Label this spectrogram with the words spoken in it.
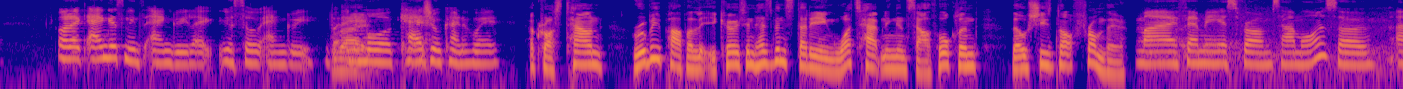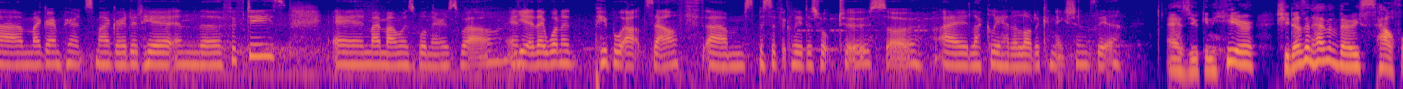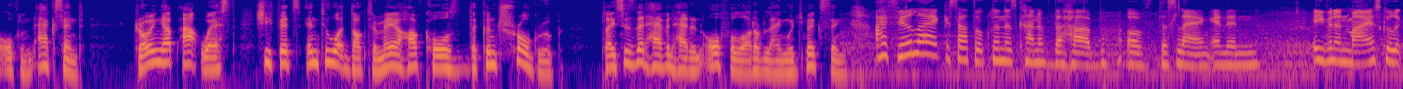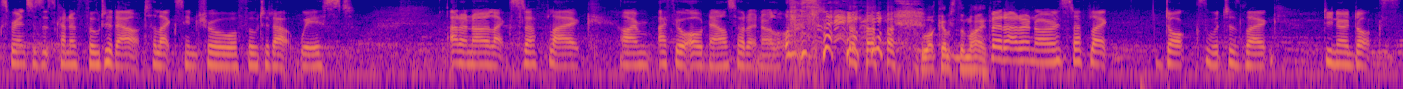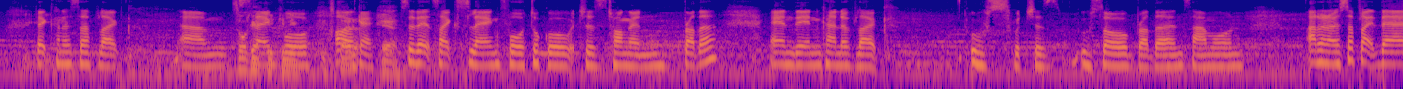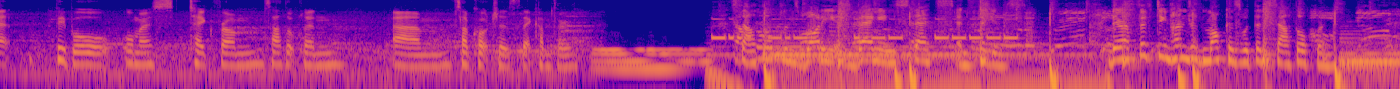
Or like Angus means angry, like you're so angry, but in a more casual kind of way. Across town, Ruby Papali'i Curtin has been studying what's happening in South Auckland, though she's not from there. My family is from Samoa, so um, my grandparents migrated here in the 50s, and my mum was born there as well. And yeah, they wanted people out south um, specifically to talk to, so I luckily had a lot of connections there. As you can hear, she doesn't have a very South Auckland accent. Growing up out west, she fits into what Dr. Meyerhoff calls the control group, places that haven't had an awful lot of language mixing. I feel like South Auckland is kind of the hub of the slang, and then even in my school experiences, it's kind of filtered out to like central or filtered out west. I don't know, like stuff like I'm. I feel old now, so I don't know a lot of the slang. What comes to mind? but I don't know stuff like docs, which is like, do you know docs? That kind of stuff, like um, So, okay, slang for. Oh, okay. Yeah. So that's like slang for toko, which is Tongan brother, and then kind of like us, which is uso brother in Samoan. I don't know stuff like that. People almost take from South Auckland um, subcultures that come through. South Auckland's body is banging stats and figures. There are 1,500 mockers within South Auckland.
